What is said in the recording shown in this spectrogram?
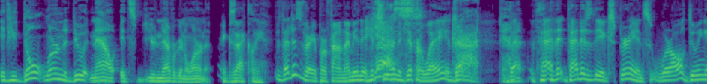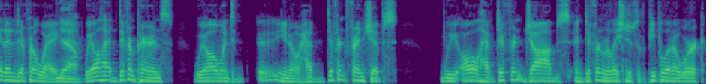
If you don't learn to do it now, it's you're never going to learn it. Exactly. That is very profound. I mean, it hits you in a different way. God That, damn that, that, that is the experience. We're all doing it in a different way. Yeah. We all had different parents. We all went to, uh, you know, had different friendships. We all have different jobs and different relationships with the people at our work,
